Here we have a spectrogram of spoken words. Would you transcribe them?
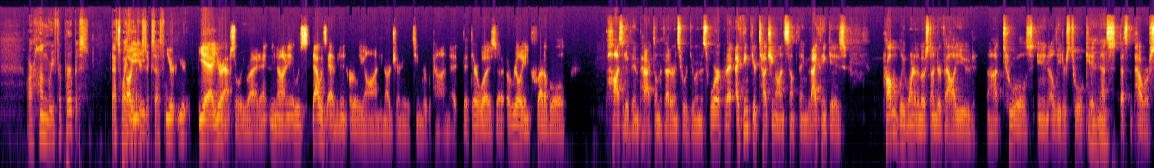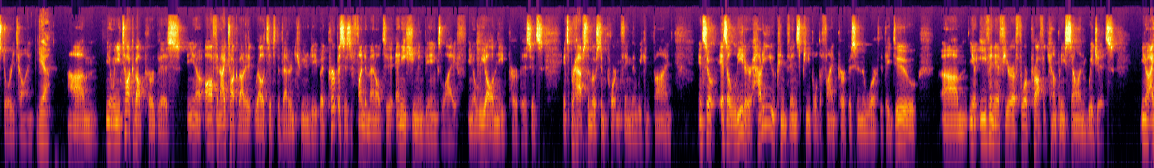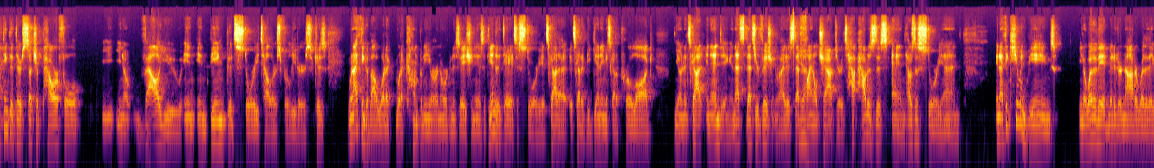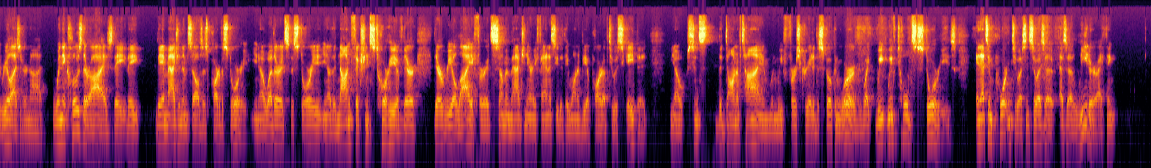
are hungry for purpose. That's why I oh, think you, are successful. You're, you're, yeah, you're absolutely right. And, you know, and it was that was evident early on in our journey with Team Rubicon that that there was a, a really incredible positive impact on the veterans who are doing this work. But I, I, think you're touching on something that I think is probably one of the most undervalued uh, tools in a leader's toolkit, mm-hmm. and that's that's the power of storytelling. Yeah, um, you know, when you talk about purpose, you know, often I talk about it relative to the veteran community, but purpose is fundamental to any human being's life. You know, we all need purpose. It's it's perhaps the most important thing that we can find. And so, as a leader, how do you convince people to find purpose in the work that they do? Um, you know, even if you're a for-profit company selling widgets, you know, I think that there's such a powerful, you know, value in in being good storytellers for leaders because when I think about what a what a company or an organization is, at the end of the day, it's a story. It's got a it's got a beginning, it's got a prologue, you know, and it's got an ending, and that's that's your vision, right? It's that yeah. final chapter. It's how how does this end? How does this story end? And I think human beings, you know, whether they admit it or not, or whether they realize it or not, when they close their eyes, they they they imagine themselves as part of a story you know whether it's the story you know the nonfiction story of their their real life or it's some imaginary fantasy that they want to be a part of to escape it you know, since the dawn of time when we first created the spoken word, like we we've told stories, and that's important to us. And so, as a as a leader, I think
